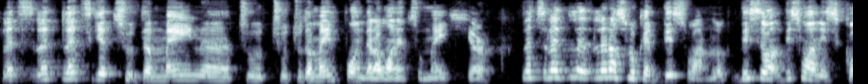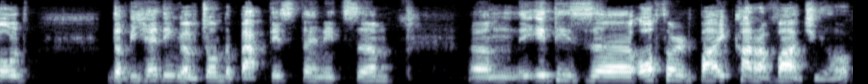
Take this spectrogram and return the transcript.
let's let let's get to the main uh, to to to the main point that I wanted to make here. Let's let, let let us look at this one. Look, this one this one is called the beheading of John the Baptist, and it's um, um, it is uh, authored by Caravaggio.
